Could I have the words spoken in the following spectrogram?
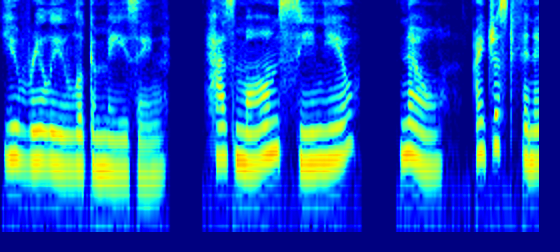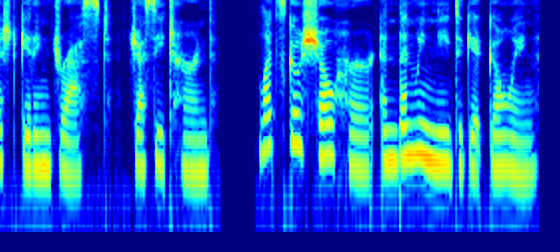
You really look amazing. Has mom seen you? No, I just finished getting dressed, Jessie turned. Let's go show her and then we need to get going.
